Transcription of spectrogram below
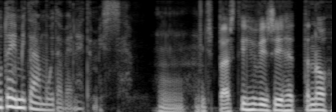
mutta ei mitään muita veneitä missään. Hmm. Päästiin hyvin siihen, että no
